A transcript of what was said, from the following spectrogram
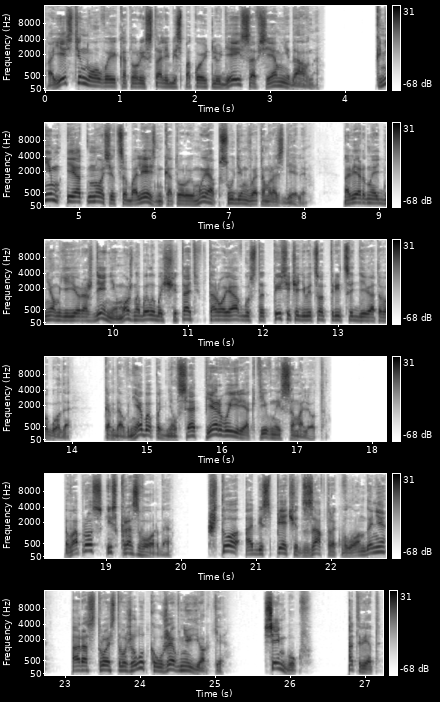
А есть и новые, которые стали беспокоить людей совсем недавно. К ним и относится болезнь, которую мы обсудим в этом разделе. Наверное, днем ее рождения можно было бы считать 2 августа 1939 года, когда в небо поднялся первый реактивный самолет. Вопрос из кроссворда. Что обеспечит завтрак в Лондоне, а расстройство желудка уже в Нью-Йорке? Семь букв. Ответ.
